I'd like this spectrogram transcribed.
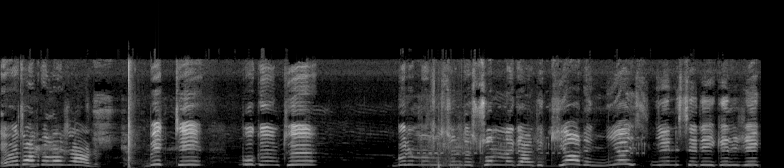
Evet arkadaşlar bitti. Bugünkü bölümümüzün de sonuna geldik. Yarın ya yeni seri gelecek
